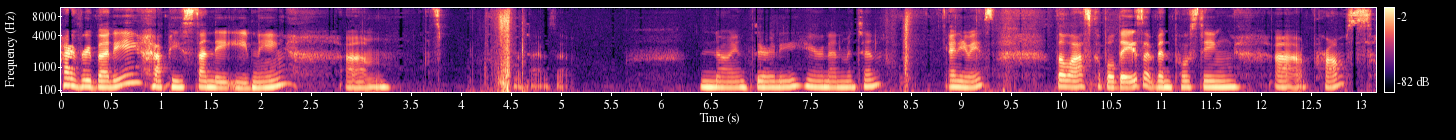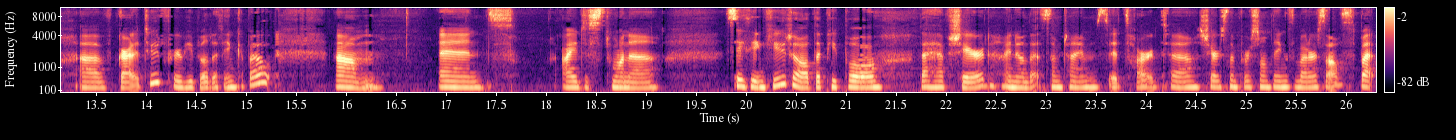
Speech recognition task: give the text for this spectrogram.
Hi everybody, happy Sunday evening. Um, what time is it? 9.30 here in Edmonton. Anyways, the last couple days I've been posting uh, prompts of gratitude for people to think about. Um, and I just want to say thank you to all the people that have shared. I know that sometimes it's hard to share some personal things about ourselves, but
